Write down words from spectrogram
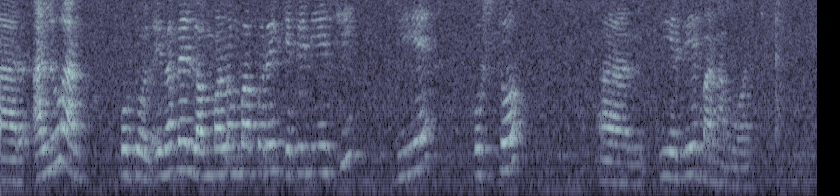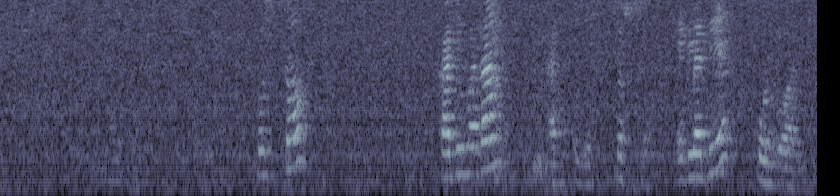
আর আলু আর পটল। এভাবে লম্বা লম্বা করে কেটে নিয়েছি, দিয়ে পোস্ত আর ইয়ে দিয়ে বানাবো আর পোস্ত কাজু বাদাম আর শস্য এগুলা দিয়ে করব আর কি।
